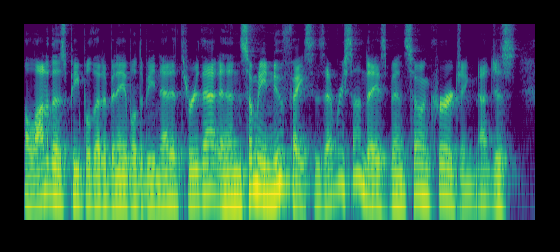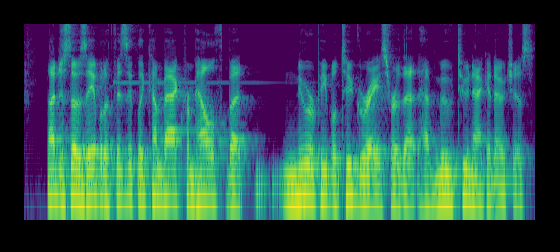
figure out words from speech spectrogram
a lot of those people that have been able to be netted through that and then so many new faces. Every sunday has been so encouraging not just not just those able to physically come back from health but newer people to grace or that have moved to nacogdoches.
